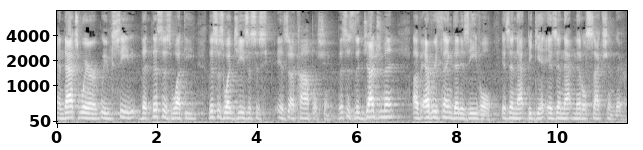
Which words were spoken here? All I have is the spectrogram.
and that's where we see that this is what the this is what Jesus is, is accomplishing. This is the judgment of everything that is evil is in that begin is in that middle section there.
